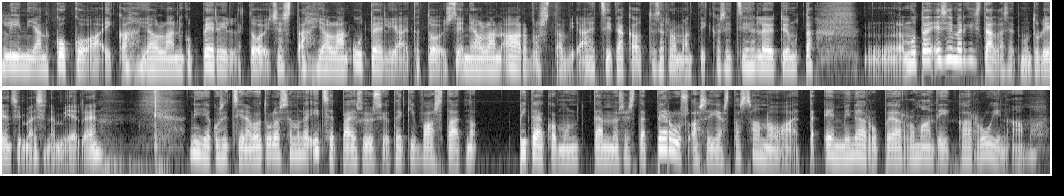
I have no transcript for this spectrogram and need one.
linjan koko aika ja ollaan niin perillä toisesta ja ollaan uteliaita toiseen ja ollaan arvostavia. Että sitä kautta se romantiikka sitten siihen löytyy. Mutta, mm, mutta esimerkiksi tällaiset mun tuli ensimmäisenä mieleen. Niin ja kun sitten siinä voi tulla semmoinen itsepäisyys jotenkin vastaan, että no pitääkö mun tämmöisestä perusasiasta sanoa, että en minä rupea romantiikkaa ruinaamaan.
